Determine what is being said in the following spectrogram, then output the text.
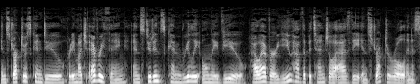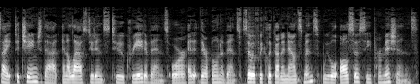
Instructors can do pretty much everything, and students can really only view. However, you have the potential as the instructor role in a site to change that and allow students to create events or edit their own events. So if we click on announcements, we will also see permissions.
